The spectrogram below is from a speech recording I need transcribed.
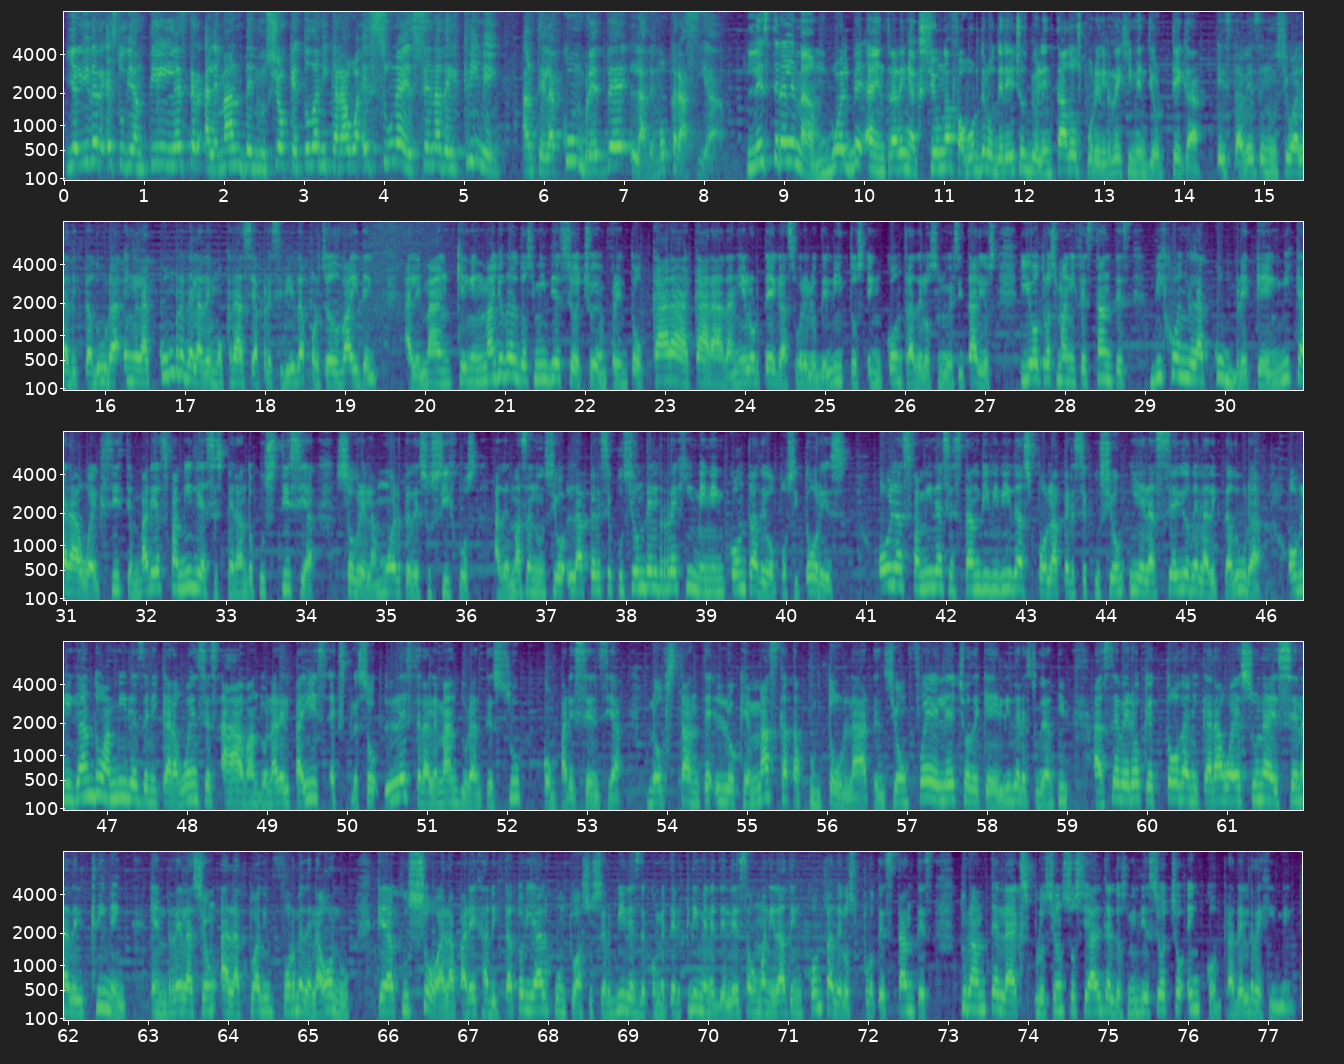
Y el líder estudiantil Lester Alemán denunció que toda Nicaragua es una escena del crimen ante la cumbre de la democracia. Lester Alemán vuelve a entrar en acción a favor de los derechos violentados por el régimen de Ortega. Esta vez denunció a la dictadura en la cumbre de la democracia presidida por Joe Biden alemán, quien en mayo del 2018 enfrentó cara a cara a Daniel Ortega sobre los delitos en contra de los universitarios y otros manifestantes, dijo en la cumbre que en Nicaragua existen varias familias esperando justicia sobre la muerte de sus hijos. Además anunció la persecución del régimen en contra de opositores. Hoy las familias están divididas por la persecución y el asedio de la dictadura obligando a miles de nicaragüenses a abandonar el país, expresó Lester Alemán durante su comparecencia. No obstante, lo que más catapultó la atención fue el hecho de que el líder estudiantil aseveró que toda Nicaragua es una escena del crimen en relación al actual informe de la ONU que acusó a la pareja dictatorial junto a sus serviles de cometer crímenes de lesa humanidad en contra de los protestantes durante la explosión social del 2018 en contra del régimen.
